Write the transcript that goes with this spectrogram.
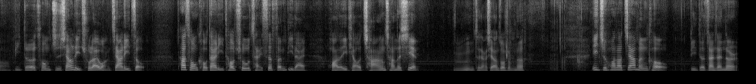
哦，彼得从纸箱里出来，往家里走。他从口袋里掏出彩色粉笔来，画了一条长长的线。嗯，这条线要做什么呢？一直画到家门口。彼得站在那儿，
